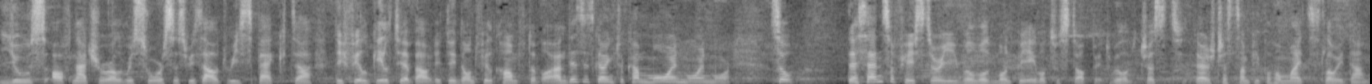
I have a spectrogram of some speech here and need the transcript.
use of natural resources without respect. Uh, they feel guilty about it, they don't feel comfortable. And this is going to come more and more and more. So the sense of history will, will, won't be able to stop it. We'll just, there's just some people who might slow it down.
